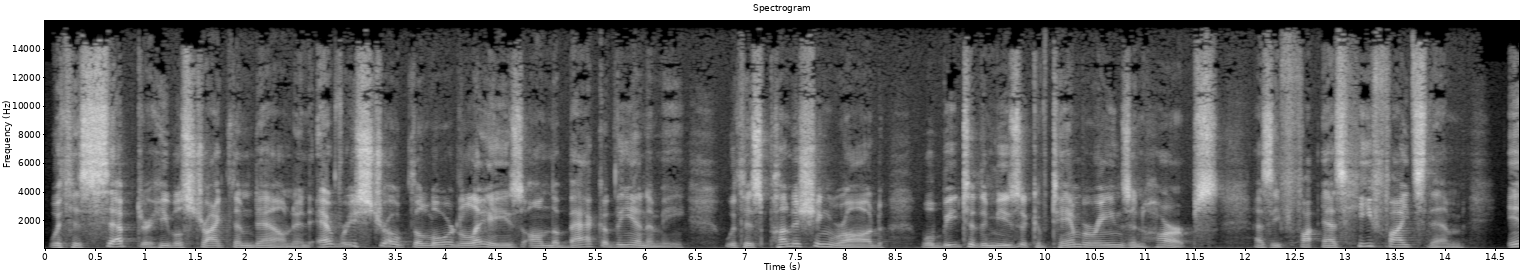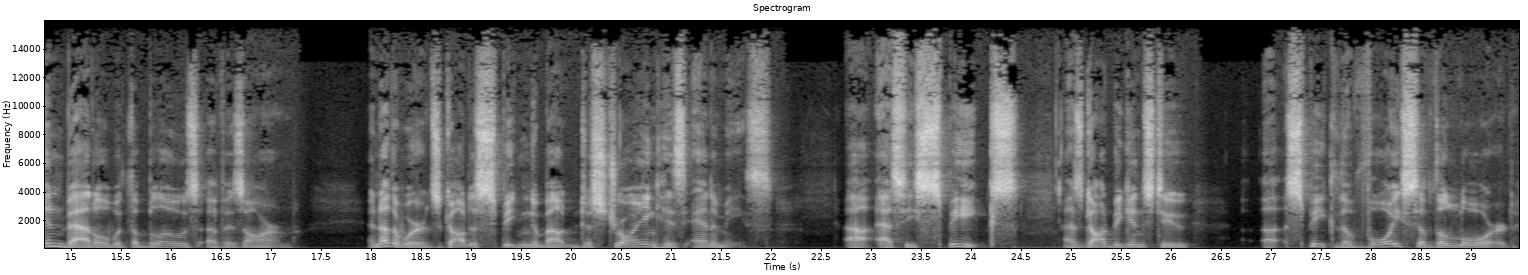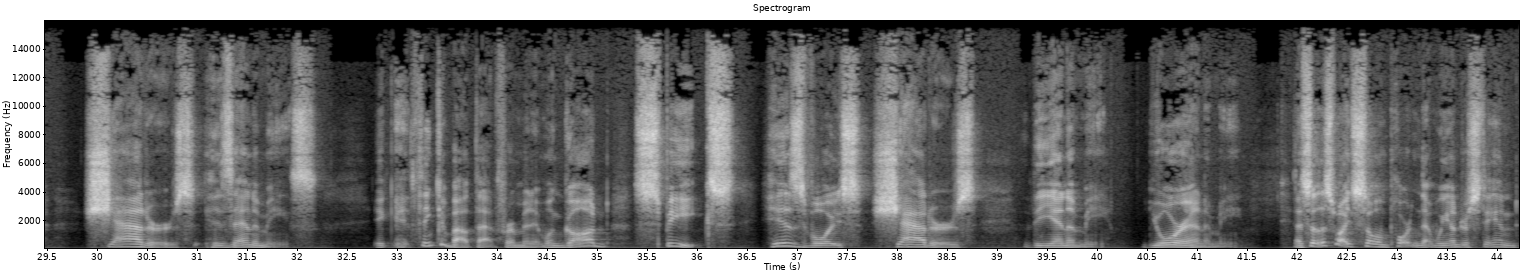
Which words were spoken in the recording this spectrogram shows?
With his scepter he will strike them down, and every stroke the Lord lays on the back of the enemy with his punishing rod will be to the music of tambourines and harps as he, fi- as he fights them in battle with the blows of his arm. In other words, God is speaking about destroying his enemies. Uh, as he speaks, as God begins to uh, speak, the voice of the Lord shatters his enemies. It, think about that for a minute. When God speaks, his voice shatters the enemy, your enemy. And so that's why it's so important that we understand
